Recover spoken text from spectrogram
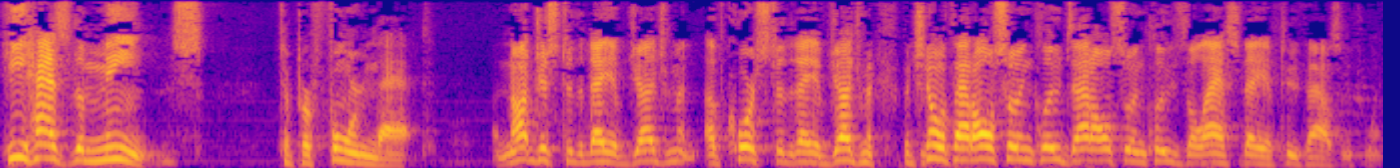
He has the means to perform that. Not just to the day of judgment, of course to the day of judgment, but you know what that also includes? That also includes the last day of 2020.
